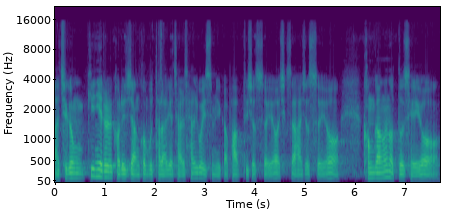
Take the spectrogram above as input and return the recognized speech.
아, 지금 끼니를 거르지 않고 무탈하게 잘 살고 있습니까? 밥 드셨어요? 식사하셨어요? 건강은 어떠세요?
